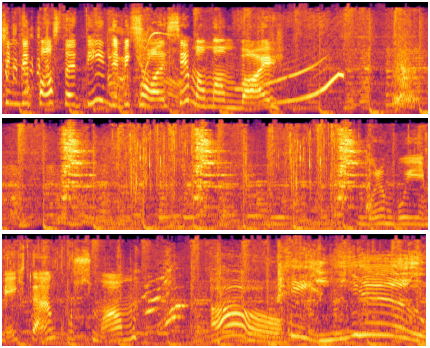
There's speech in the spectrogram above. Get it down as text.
Şimdi pasta değil de bir kase mamam var. Umarım bu yemekten kusmam. Oh. Hey, you.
